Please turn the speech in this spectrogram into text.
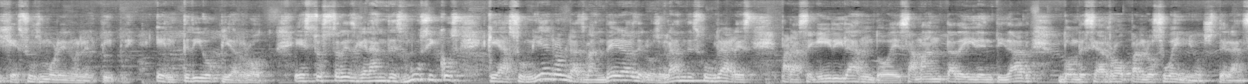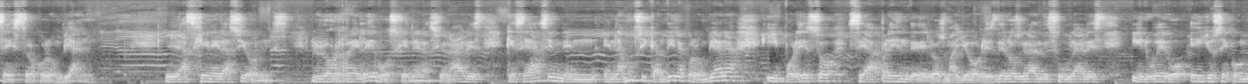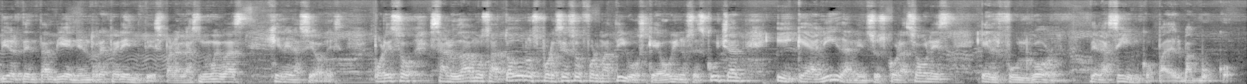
Y Jesús Moreno en el tiple. El trío Pierrot, estos tres grandes músicos que asumieron las banderas de los grandes juglares para seguir hilando esa manta de identidad donde se arropan los sueños del ancestro colombiano las generaciones, los relevos generacionales que se hacen en, la música andina colombiana y por eso se aprende de los mayores, de los grandes juglares y luego ellos se convierten también en referentes para las nuevas generaciones. Por eso saludamos a todos los procesos formativos que hoy nos escuchan y que anidan en sus corazones el fulgor de la síncopa del bambuco.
